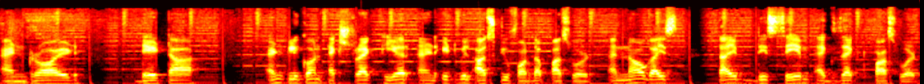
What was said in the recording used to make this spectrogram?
Android, data and click on extract here and it will ask you for the password. And now guys type this same exact password.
